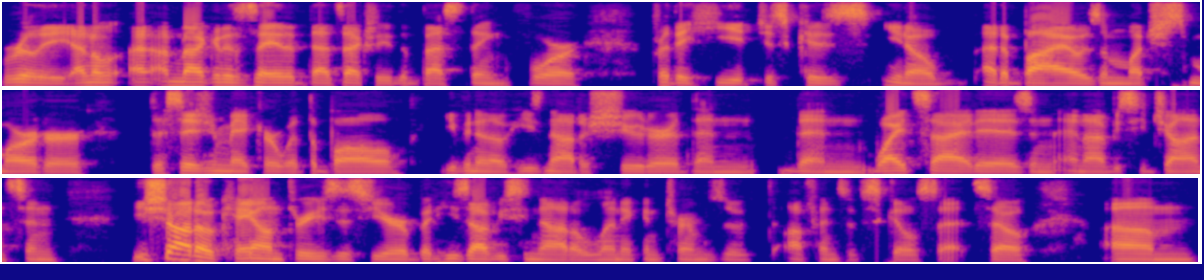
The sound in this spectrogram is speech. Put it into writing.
really. I don't. I'm not going to say that that's actually the best thing for for the Heat, just because you know Adebayo is a much smarter decision maker with the ball, even though he's not a shooter than than Whiteside is, and, and obviously Johnson. He shot okay on threes this year, but he's obviously not Olynyk in terms of offensive skill set. So, um,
